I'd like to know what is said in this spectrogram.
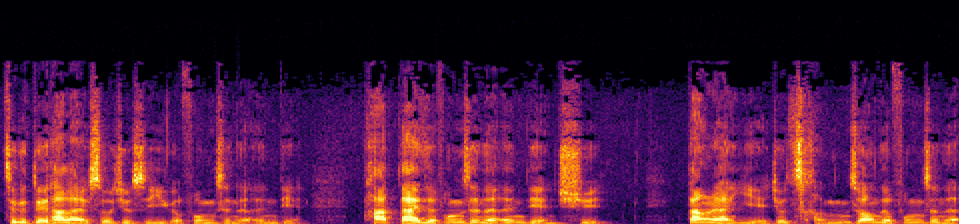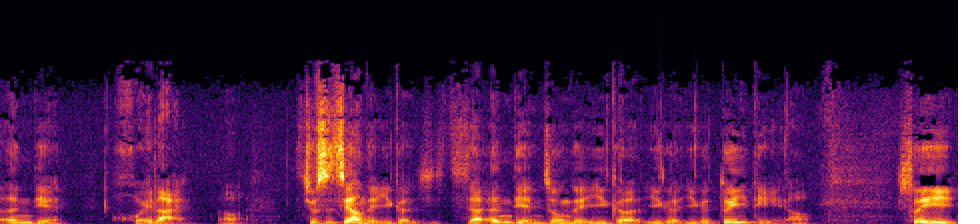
这个对他来说就是一个丰盛的恩典。他带着丰盛的恩典去，当然也就盛装着丰盛的恩典回来啊，就是这样的一个在恩典中的一个一个一个堆叠啊。所以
